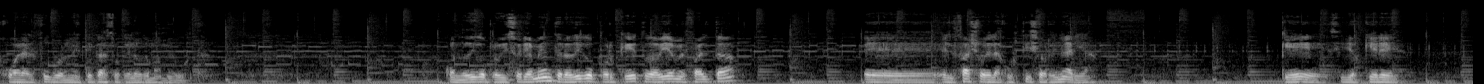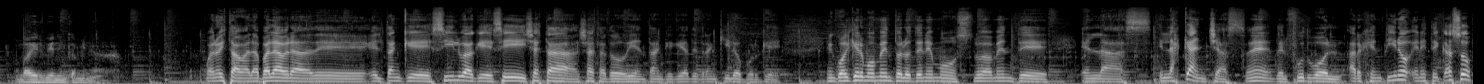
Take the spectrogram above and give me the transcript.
jugar al fútbol en este caso, que es lo que más me gusta. Cuando digo provisoriamente, lo digo porque todavía me falta eh, el fallo de la justicia ordinaria, que si Dios quiere va a ir bien encaminada. Bueno, ahí estaba la palabra de el tanque Silva, que sí, ya está, ya está todo bien, tanque, quédate tranquilo porque en cualquier momento lo tenemos nuevamente en las, en las canchas ¿eh? del fútbol argentino. En este caso,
